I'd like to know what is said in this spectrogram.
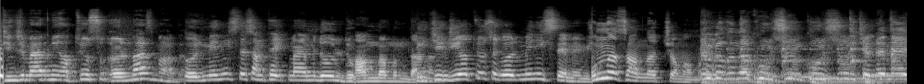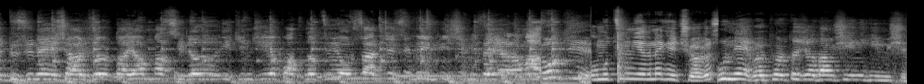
İkinci mermiyi atıyorsun ölmez mi adam? Ölmeni istesem tek mermide öldüm anlamında. İkinciyi atıyorsak ölmeni istememiş. Bunu nasıl anlatacağım ama? Kırılına kurşun kurşun çeteme düzüne şarjör dayanmaz silahı ikinciye patlatıyorsak cesedin işimize yaramaz. Çok iyi. Umut'un yerine geçiyoruz. Bu ne? Röportaj adam şeyini giymişim.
